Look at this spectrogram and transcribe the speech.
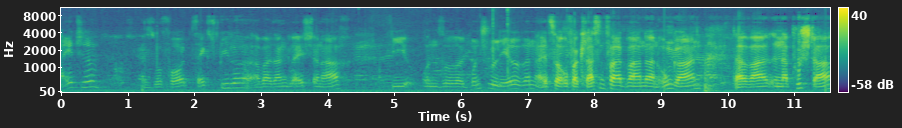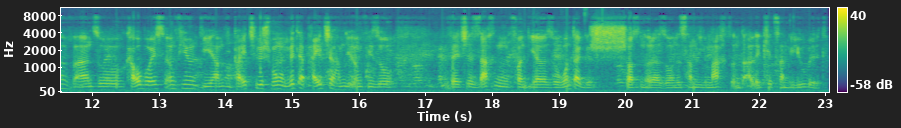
Peitsche, also sofort Sexspiele, aber dann gleich danach, wie unsere Grundschullehrerin, als wir auf der Klassenfahrt waren da in Ungarn, da war in der Pushta, waren so Cowboys irgendwie und die haben die Peitsche geschwungen und mit der Peitsche haben die irgendwie so welche Sachen von ihr so runtergeschossen oder so und das haben die gemacht und alle Kids haben gejubelt.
